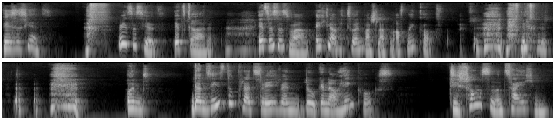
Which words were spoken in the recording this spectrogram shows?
wie ist es jetzt? wie ist es jetzt? Jetzt gerade. Jetzt ist es warm. Ich glaube, ich tue ein paar Schlappen auf meinen Kopf. Und dann siehst du plötzlich, wenn du genau hinguckst, die Chancen und Zeichen.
